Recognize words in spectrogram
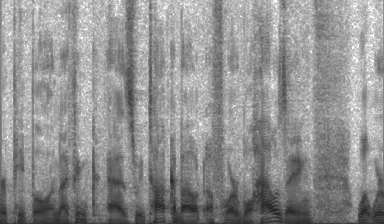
for people. And I think as we talk about affordable housing, what we're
